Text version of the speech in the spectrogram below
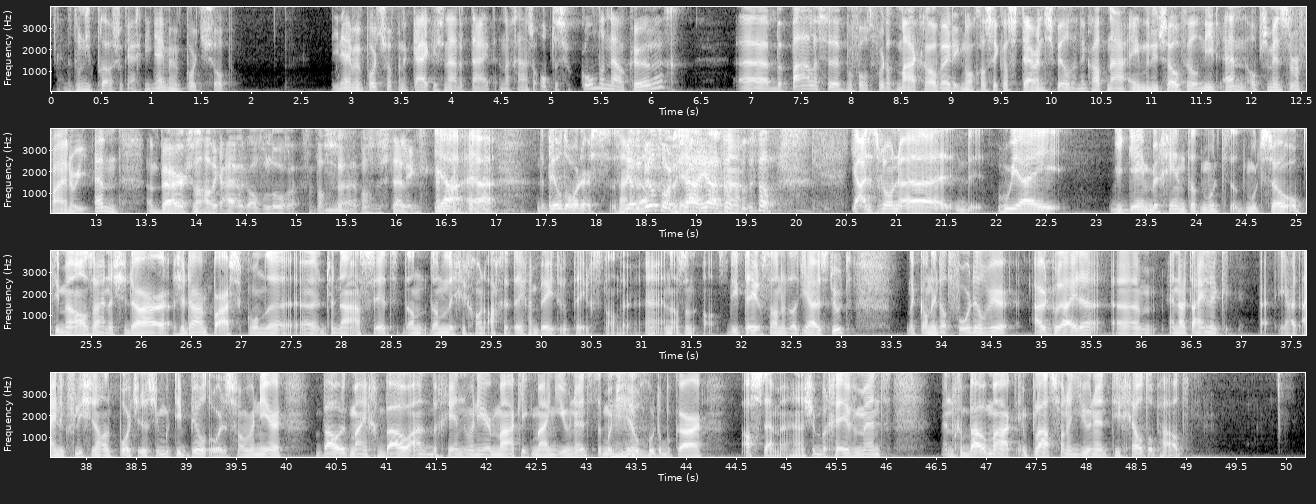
en dat doen die pro's ook echt, die nemen hun potjes op. Die nemen hun potjes op en dan kijken ze naar de tijd en dan gaan ze op de seconde nauwkeurig. Eh, bepalen ze bijvoorbeeld voor dat macro, weet ik nog, als ik als Terran speelde en ik had na één minuut zoveel niet en op zijn minst een refinery en een barracks, dan had ik eigenlijk al verloren. Was, eh, was de stelling. Ja, ja. De buildorders zijn Ja, de dat. beeldorders, ja, ja, dat, wat is dat? Ja, het is gewoon eh, hoe jij je game begint. Dat moet, dat moet zo optimaal zijn. Als je daar, als je daar een paar seconden ernaast zit, dan, dan lig je gewoon achter tegen een betere tegenstander. Hè? En als, een, als die tegenstander dat juist doet, dan kan hij dat voordeel weer uitbreiden. Ehm, en uiteindelijk, eh, ja, uiteindelijk verlies je dan het potje. Dus je moet die beeldorders van wanneer bouw ik mijn gebouw aan het begin, wanneer maak ik mijn units, dat moet je heel goed op elkaar afstemmen. Als je op een gegeven moment een gebouw maakt in plaats van een unit die geld ophaalt,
